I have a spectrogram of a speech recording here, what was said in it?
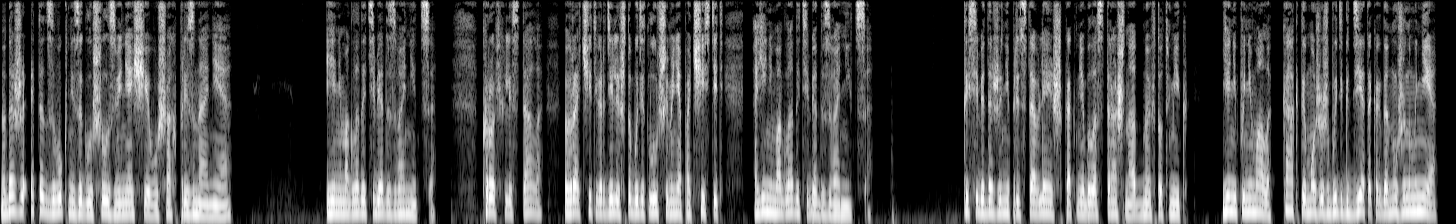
но даже этот звук не заглушил звенящее в ушах признание. Я не могла до тебя дозвониться. Кровь хлестала, врачи твердили, что будет лучше меня почистить, а я не могла до тебя дозвониться. Ты себе даже не представляешь, как мне было страшно одной в тот миг. Я не понимала, как ты можешь быть где-то, когда нужен мне,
